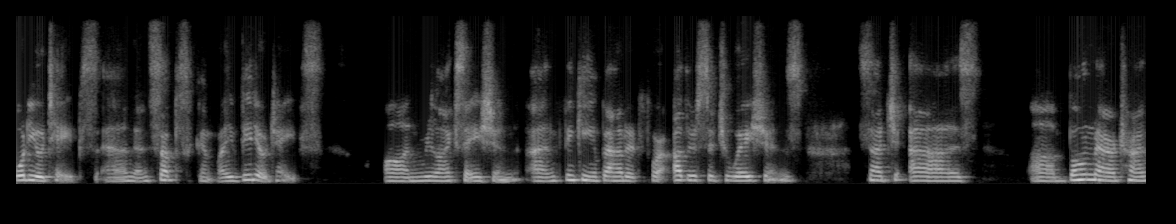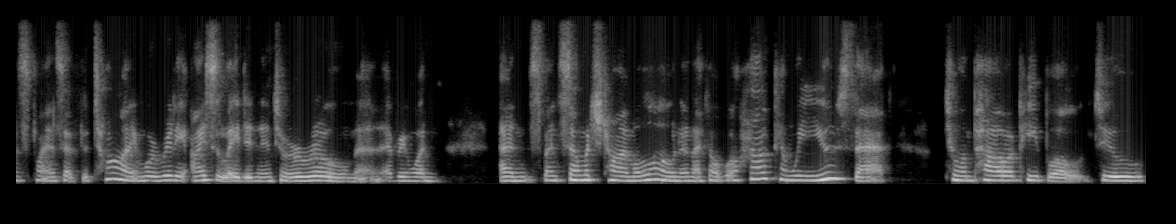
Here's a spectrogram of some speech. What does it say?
audio tapes and then subsequently videotapes on relaxation and thinking about it for other situations, such as uh, bone marrow transplants at the time were really isolated into a room and everyone and spent so much time alone. And I thought, well, how can we use that to empower people to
